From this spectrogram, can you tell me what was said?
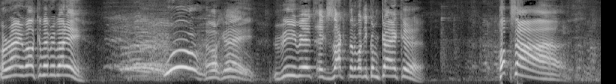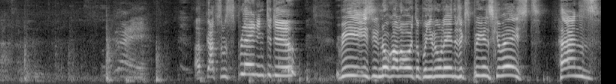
All right, welcome everybody. Woo, oké. Wie weet exact naar wat hij komt kijken? Hopsa! Okay. I've got some explaining to do. Wie is hier nogal ooit op een Jeroen Leenders Experience geweest? Hands.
